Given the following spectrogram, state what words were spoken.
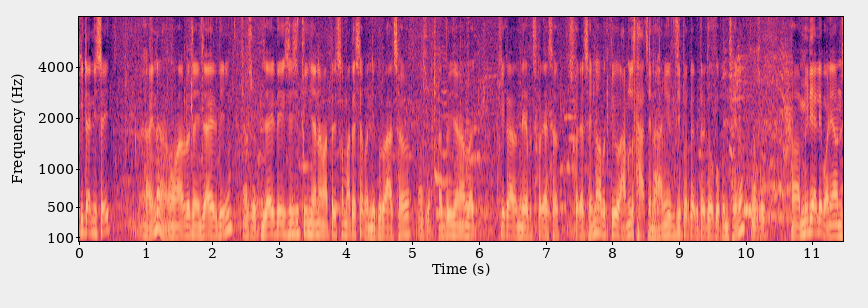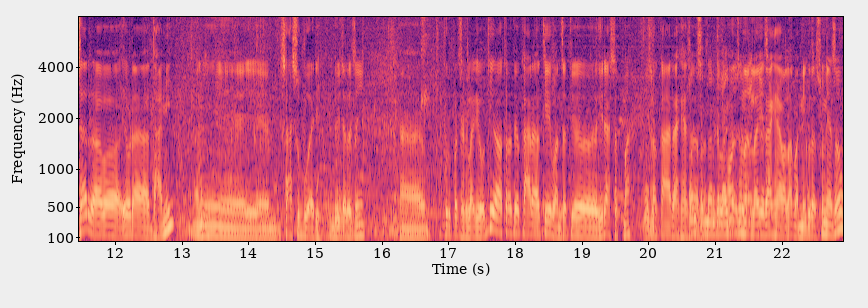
किटानीसहित होइन उहाँहरू चाहिँ जाहेर दियौँ। जाहेर दिएपछि तिनजना मात्रै समातेछ भन्ने कुरो आएको छ दुईजनालाई के कारणले अब छोड्या छ छोड्या छैन अब त्यो हामीलाई थाहा छैन। हामी जिपरका भित्र गएको पनि छैनौँ। मिडियाले भनेअनुसार अब एउटा धामी अनि सासु बुहारी दुईजना चाहिँ पूर्वपक्षको लागि हो कि अथवा त्यो कार के भन्छ त्यो हिरासतमा? कहाँ राखेको छ? अनुसन्धानका लागि राखेको होला भन्ने कुरा सुनेको छौँ।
